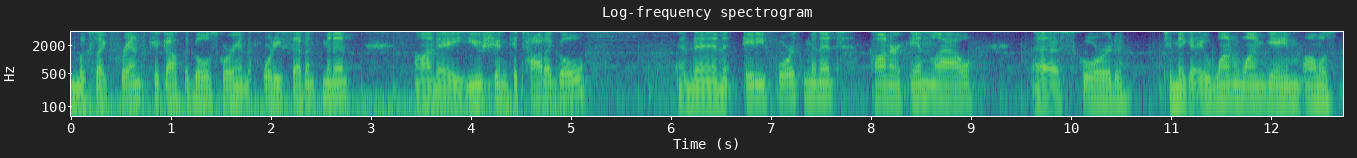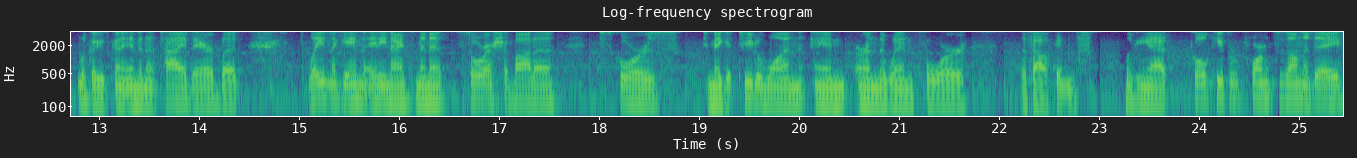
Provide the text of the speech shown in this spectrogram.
looks like Friends kicked off the goal scoring in the 47th minute on a Yushin Katada goal. And then 84th minute, Connor Inlau uh, scored to make it a 1 1 game. Almost looked like it's going to end in a tie there, but late in the game, the 89th minute, Sora Shibata scores to make it 2 to 1 and earn the win for the Falcons. Looking at goalkeeper performances on the day,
